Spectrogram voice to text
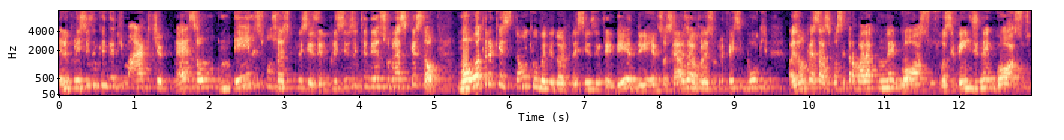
ele precisa entender de marketing, né? São N funções que precisa. Ele precisa entender sobre essa questão. Uma outra questão que o vendedor precisa entender de redes sociais, eu falei sobre Facebook, mas vamos pensar, se você trabalha com negócios, você vende negócios,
